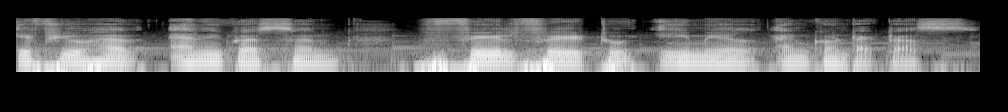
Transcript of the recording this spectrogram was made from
If you have any question, feel free to email and contact us.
